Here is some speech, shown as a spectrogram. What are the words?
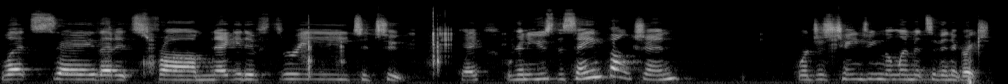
let's say that it's from negative 3 to 2. Okay, we're going to use the same function. We're just changing the limits of integration.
